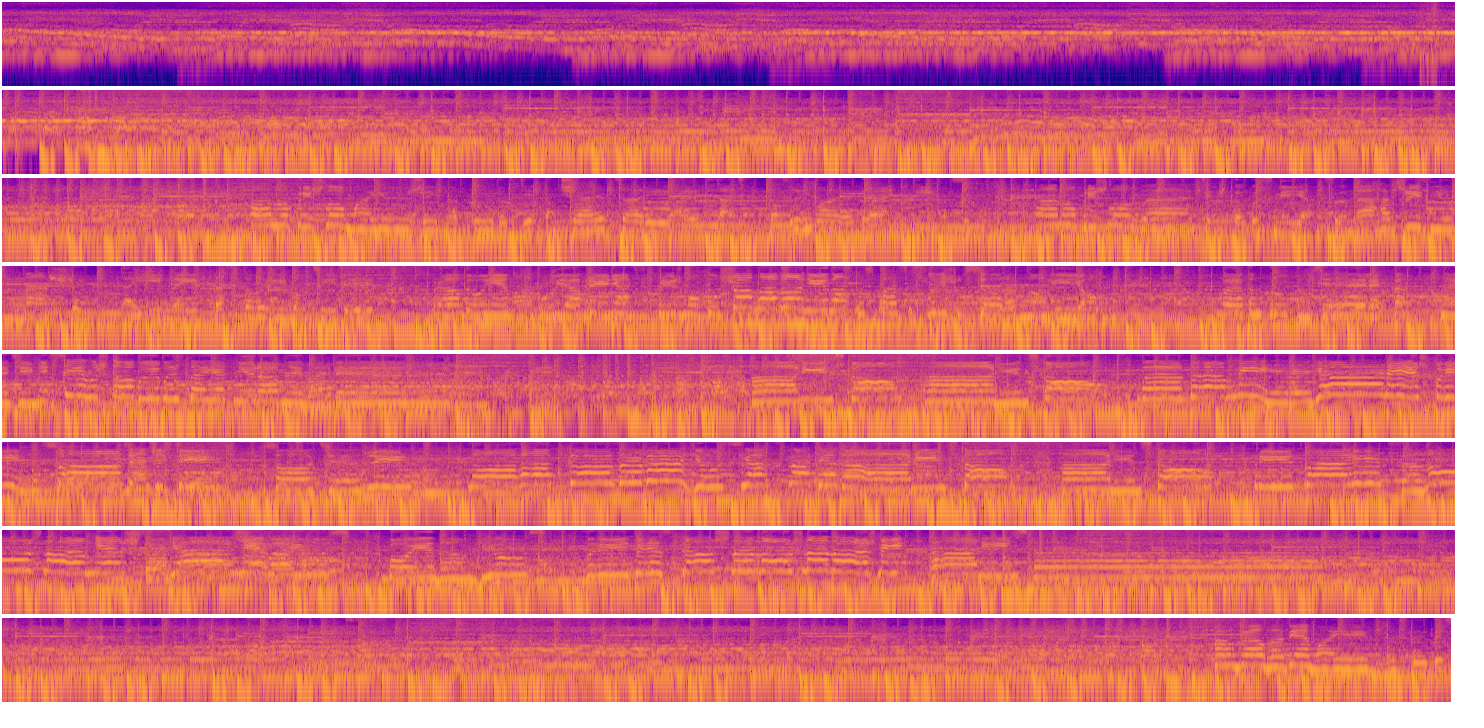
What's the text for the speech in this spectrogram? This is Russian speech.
Оно оттуда, где кончается реальность, разрывая границы. Оно пришло за тем, чтобы смеяться над жизнью нашей, наивной и простой. Вот теперь правду не могу я принять, прижму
